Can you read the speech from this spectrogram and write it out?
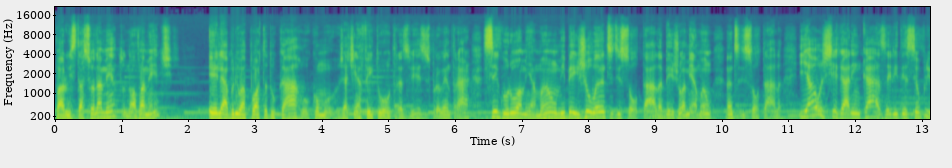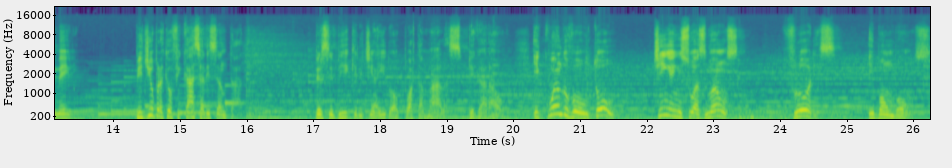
para o estacionamento novamente. Ele abriu a porta do carro, como já tinha feito outras vezes para eu entrar, segurou a minha mão, me beijou antes de soltá-la, beijou a minha mão antes de soltá-la, e ao chegar em casa, ele desceu primeiro. Pediu para que eu ficasse ali sentada. Percebi que ele tinha ido ao porta-malas pegar algo. E quando voltou, tinha em suas mãos flores e bombons.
